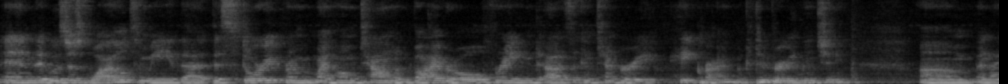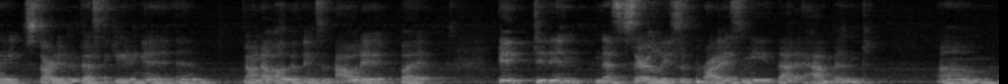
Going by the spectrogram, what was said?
And it was just wild to me that this story from my hometown went viral, framed as a contemporary hate crime, a contemporary lynching. Um, and I started investigating it and found out other things about it, but it didn't necessarily surprise me that it happened. Um,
